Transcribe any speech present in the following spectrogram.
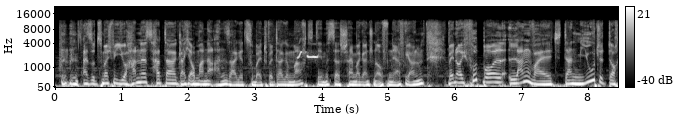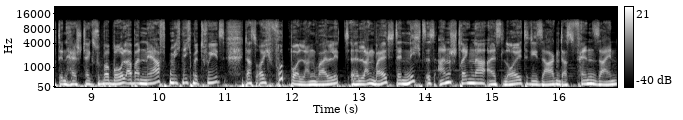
also zum Beispiel Johannes hat da gleich auch mal eine Ansage zu bei Twitter gemacht. Dem ist das scheinbar ganz schön auf den Nerv gegangen. Wenn euch Football langweilt, dann mutet doch den Hashtag Super Bowl, aber nervt mich nicht mit Tweets, dass euch Football langweilt, äh, langweilt, denn nichts ist anstrengender als Leute, die sagen, dass Fansein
